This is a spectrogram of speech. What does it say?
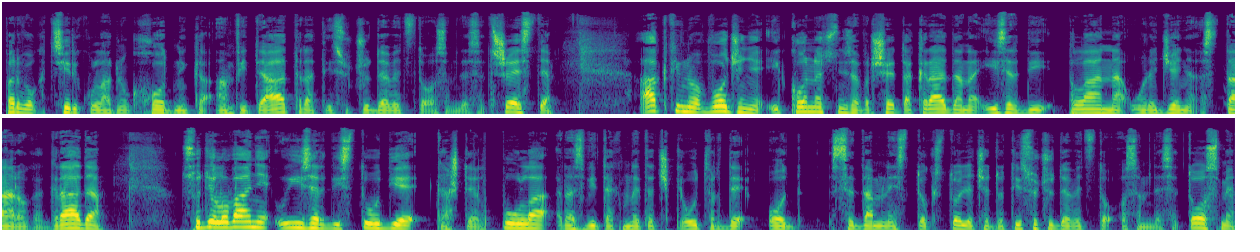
prvog cirkularnog hodnika amfiteatra 1986 aktivno vođenje i konačni završetak rada na izradi plana uređenja staroga grada, sudjelovanje u izradi studije Kaštel Pula, razvitak mletačke utvrde od 17. stoljeća do 1988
